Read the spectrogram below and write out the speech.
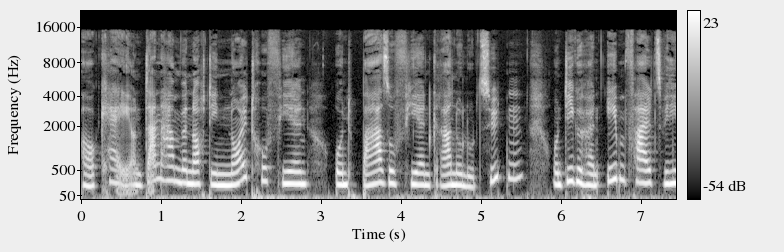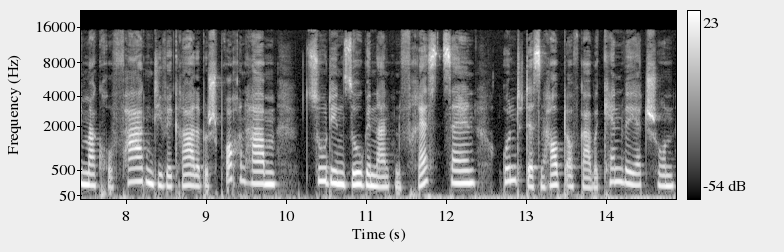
Okay, und dann haben wir noch die neutrophilen und basophilen Granulozyten und die gehören ebenfalls wie die Makrophagen, die wir gerade besprochen haben, zu den sogenannten Fresszellen und dessen Hauptaufgabe kennen wir jetzt schon.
